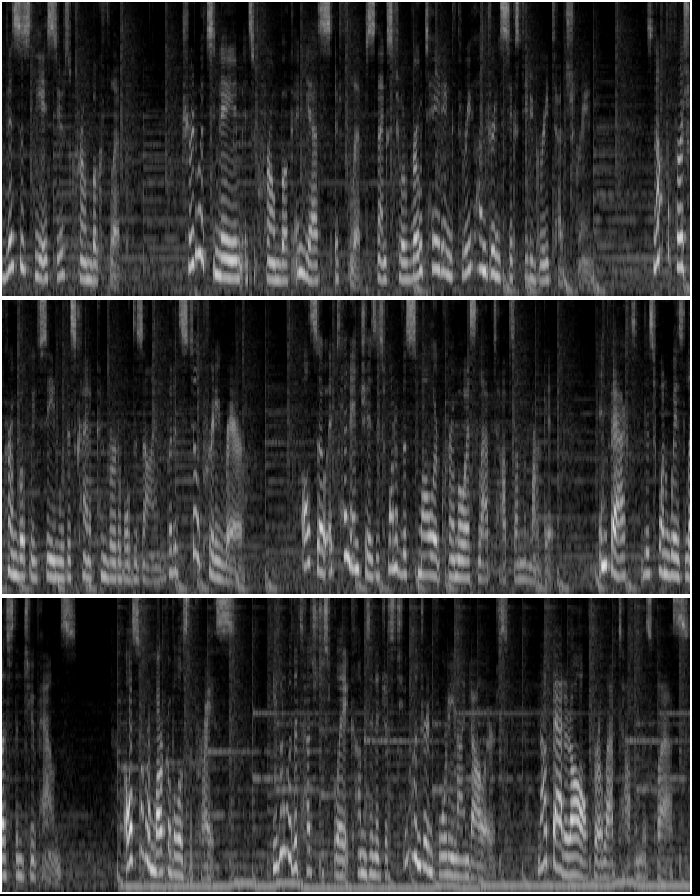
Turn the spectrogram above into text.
This is the Asus Chromebook Flip. True to its name, it's a Chromebook, and yes, it flips, thanks to a rotating 360 degree touchscreen. It's not the first Chromebook we've seen with this kind of convertible design, but it's still pretty rare. Also, at 10 inches, it's one of the smaller Chrome OS laptops on the market. In fact, this one weighs less than 2 pounds. Also remarkable is the price. Even with a touch display, it comes in at just $249. Not bad at all for a laptop in this class.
